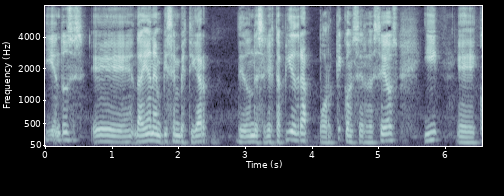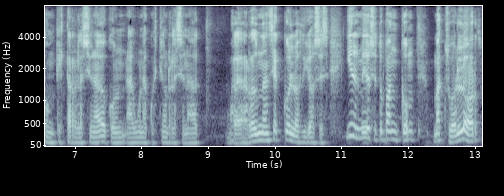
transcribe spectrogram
y entonces Diana empieza a investigar de dónde salió esta piedra, por qué los deseos y eh, con qué está relacionado con alguna cuestión relacionada, valga la redundancia, con los dioses. Y en el medio se topan con Maxwell Lord,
